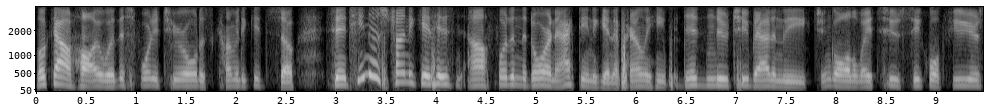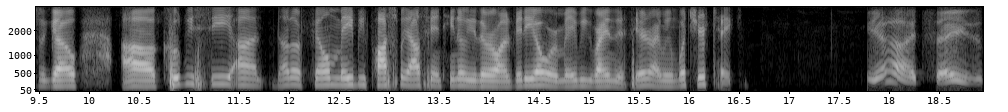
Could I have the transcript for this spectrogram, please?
look out, Hollywood, this 42 year old is coming to get you. So Santino's trying to get his uh, foot in the door and acting again. Apparently, he didn't do too bad in the Jingle All the Way 2 sequel a few years ago. Uh, could we see uh, another film, maybe possibly Al Santino, either on video or maybe right in the theater? I mean, what's your take? Yeah, I'd say he's a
